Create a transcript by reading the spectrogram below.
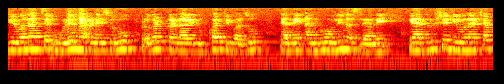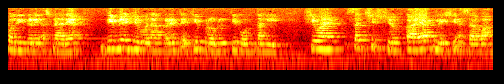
जीवनाचे उघडे नागडे स्वरूप प्रगट करणारी दुःखाची बाजू त्याने अनुभवली नसल्याने या दृश्य जीवनाच्या पलीकडे असणाऱ्या दिव्य जीवनाकडे त्याची प्रवृत्ती होत नाही. शिवाय सत्शिष्य काया क्लेशी असावा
